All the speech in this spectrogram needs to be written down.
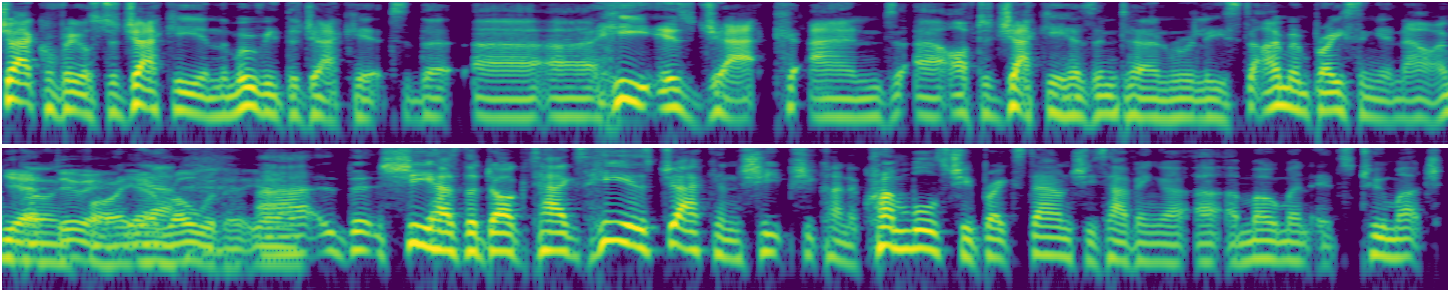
Jack reveals to Jackie in the movie The Jacket that uh, uh, he is Jack, and uh, after Jackie has in turn released, I'm embracing it now. I'm yeah, going do for it. it. Yeah, roll with it. Yeah. Uh, that she has the dog tags. He is Jack, and she she kind of crumbles. She breaks down. She's having a, a, a moment. It's too much.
